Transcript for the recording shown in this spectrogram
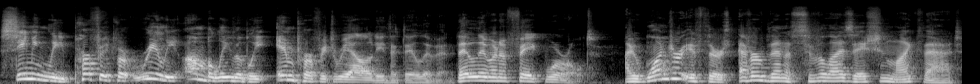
seemingly perfect but really unbelievably imperfect reality that they live in. They live in a fake world. I wonder if there's ever been a civilization like that.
